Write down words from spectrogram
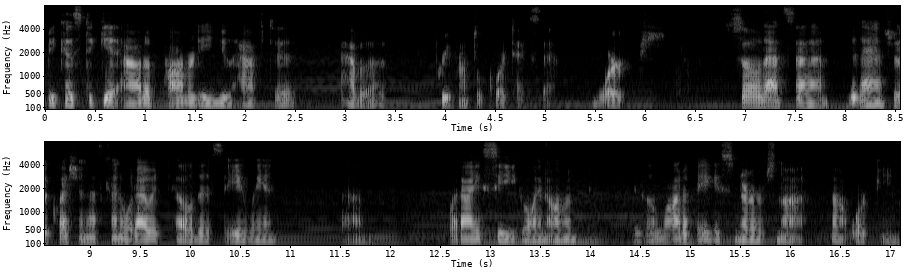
Because to get out of poverty, you have to have a prefrontal cortex that works. So that's uh, did that answer the question? That's kind of what I would tell this alien. Um, what I see going on is a lot of vagus nerves not not working.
